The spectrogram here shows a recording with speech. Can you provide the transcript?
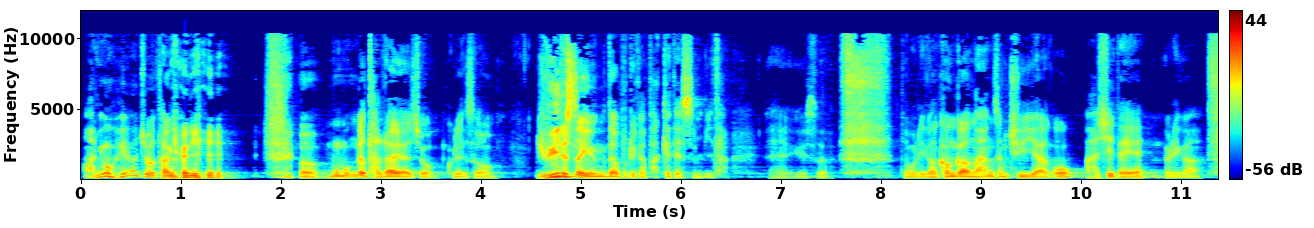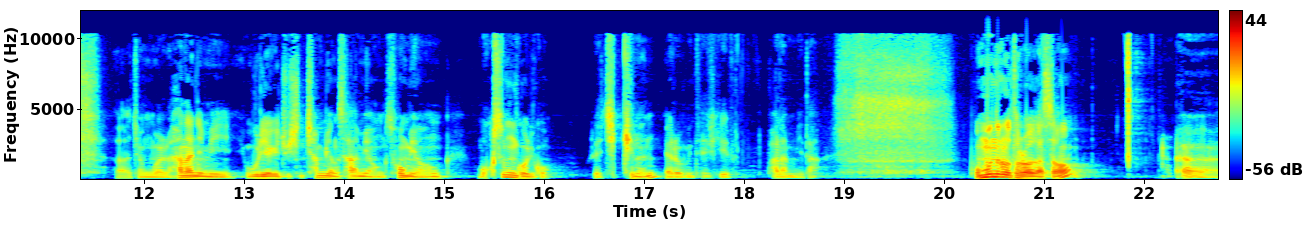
아니요 해야죠 당연히. 어, 뭐 뭔가 달라야죠. 그래서 유일성의 응답 우리가 받게 됐습니다. 네, 그래서 우리가 건강을 항상 주의하고 하시되 우리가 아, 정말 하나님이 우리에게 주신 천명, 사명, 소명 목숨 걸고 지키는 여러분이 되시기 바랍니다. 본문으로 돌아가서 어,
